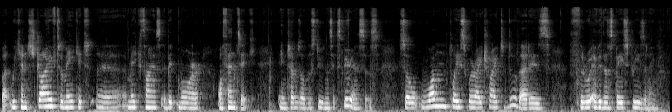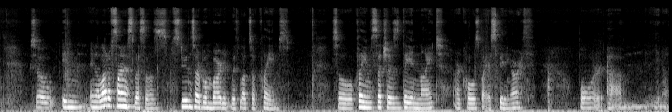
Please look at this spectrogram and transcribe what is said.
but we can strive to make it uh, make science a bit more authentic in terms of the students' experiences. So, one place where I try to do that is through evidence based reasoning. So, in, in a lot of science lessons, students are bombarded with lots of claims. So, claims such as day and night are caused by a spinning earth, or um, you know,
